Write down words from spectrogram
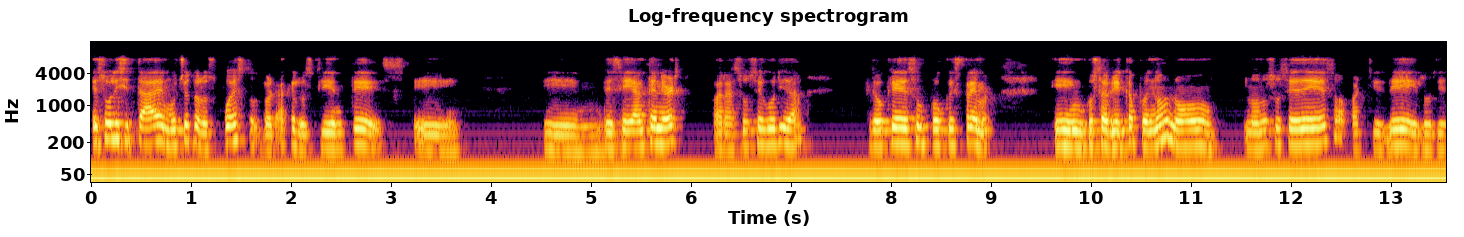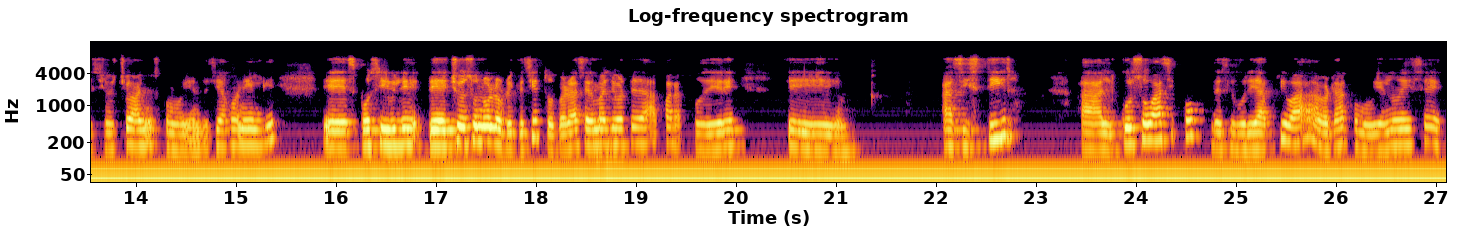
es solicitada de muchos de los puestos, ¿verdad? Que los clientes eh, eh, desean tener para su seguridad. Creo que es un poco extrema. En Costa Rica, pues no, no, no nos sucede eso. A partir de los 18 años, como bien decía Juan Elgue, es posible, de hecho es uno de los requisitos, ¿verdad? Ser mayor de edad para poder asistir al curso básico de seguridad privada, ¿verdad? Como bien lo dice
